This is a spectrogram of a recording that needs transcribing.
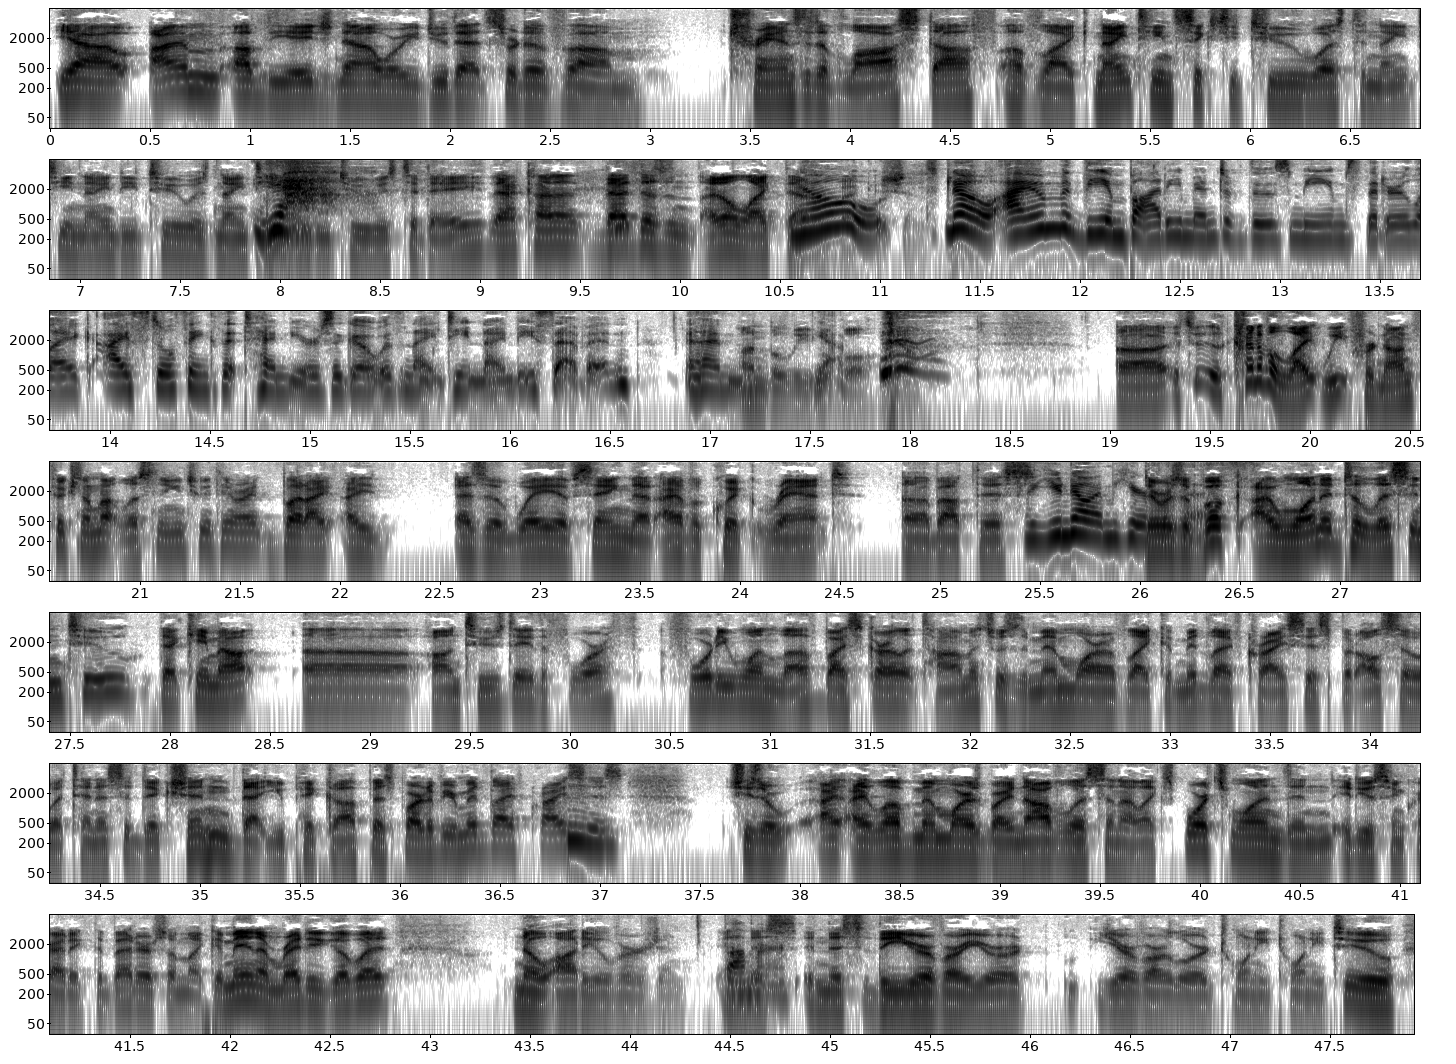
Yeah, I'm of the age now where you do that sort of um, transitive law stuff of like 1962 was to 1992 is 1992 yeah. is today. That kind of that doesn't. I don't like that. No, no. I am the embodiment of those memes that are like, I still think that 10 years ago was 1997. And unbelievable. Yeah. uh, it's kind of a light week for nonfiction. I'm not listening to anything right, but I, I as a way of saying that, I have a quick rant about this. You know, I'm here. There was this. a book I wanted to listen to that came out uh, on Tuesday the fourth. Forty One Love by Scarlett Thomas was a memoir of like a midlife crisis, but also a tennis addiction that you pick up as part of your midlife crisis. Mm-hmm. She's a. I, I love memoirs by novelists, and I like sports ones, and idiosyncratic the better. So I'm like, I'm in. I'm ready to go. But no audio version Bummer. in this in this the year of our year year of our Lord 2022.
